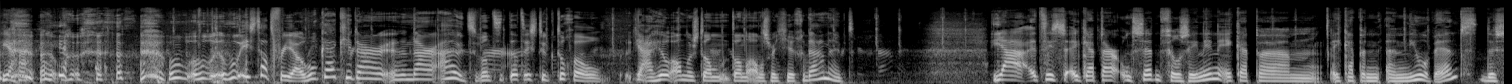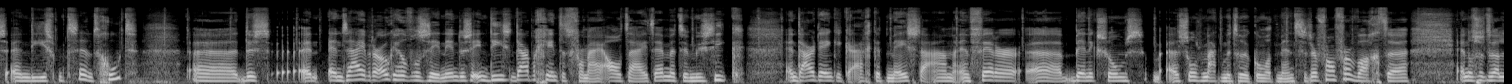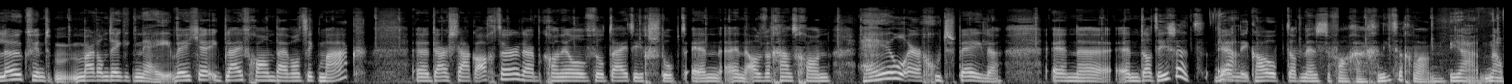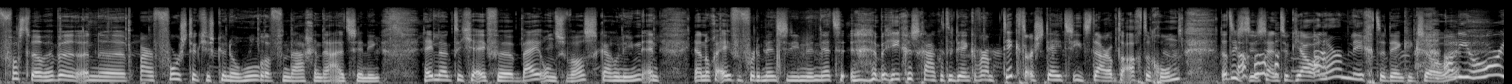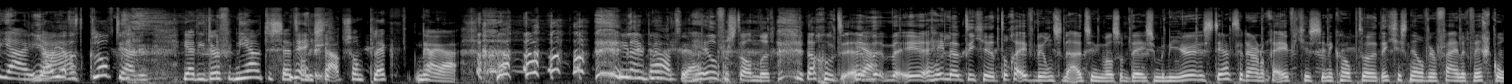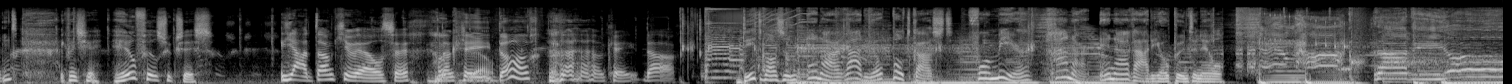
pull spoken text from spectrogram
Ja. hoe, hoe, hoe is dat voor jou? Hoe kijk je daar eh, naar uit? Want dat is natuurlijk toch wel ja, heel anders dan, dan alles wat je gedaan hebt. Ja, het is, ik heb daar ontzettend veel zin in. Ik heb, ehm, ik heb een, een nieuwe band. Dus, en die is ontzettend goed. Eh, dus, en, en zij hebben er ook heel veel zin in. Dus in die, daar begint het voor mij altijd. Hè, met de muziek. En daar denk ik eigenlijk het meeste aan. En verder eh, ben ik soms... eh, soms maak ik me druk om wat mensen ervan verwachten. En als het wel leuk vindt. Maar dan denk ik nee. Weet je, ik blijf gewoon bij wat ik maak. Daar sta ik achter. Daar heb ik gewoon heel veel tijd in gestopt. En, en we gaan het gewoon heel erg goed spelen. En, eh, en dat is het. Ja. En ik hoop dat mensen ervan gaan genieten gewoon. Ja, nou vast wel. We hebben een eh, paar voorstukjes kunnen horen vandaag in de uitzending. Heel leuk dat je even bij ons was, Carolien. En ja, nog even voor de mensen die nu net hebben ingeschakeld... die denken, waarom tikt er steeds iets daar op de achtergrond? Dat is, zijn natuurlijk jouw alarmlichten, denk ik zo. hè? Oh, die hoor jij. Ja, Ja. ja dat klopt. Ja die, ja, die durf ik niet uit te zetten, want ik sta op zo'n plek. Nou ja. Inderdaad, ja. Heel verstandig. Nou goed, eh, Ja. eh, heel leuk dat je toch even bij ons in de uitzending was op deze manier. Sterkte daar nog eventjes en ik hoop dat dat je snel weer veilig wegkomt. Ik wens je heel veel succes. Ja, dankjewel zeg. Oké, dag. Oké, dag. Dit was een NH Radio podcast. Voor meer, ga naar nhradio.nl. Radio.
